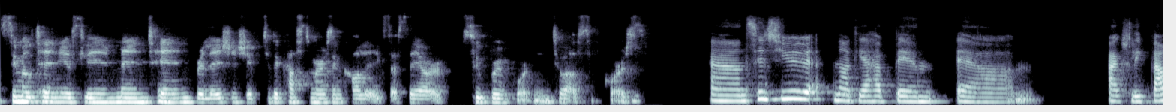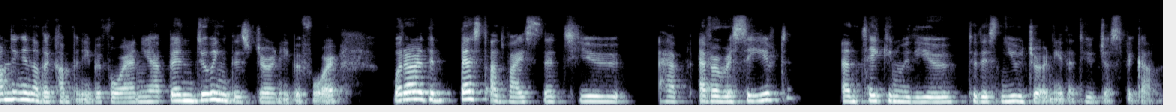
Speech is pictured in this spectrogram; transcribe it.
simultaneously maintain relationship to the customers and colleagues as they are super important to us, of course. And since you, Nadja, have been um, actually founding another company before and you have been doing this journey before, what are the best advice that you have ever received and taken with you to this new journey that you've just begun?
